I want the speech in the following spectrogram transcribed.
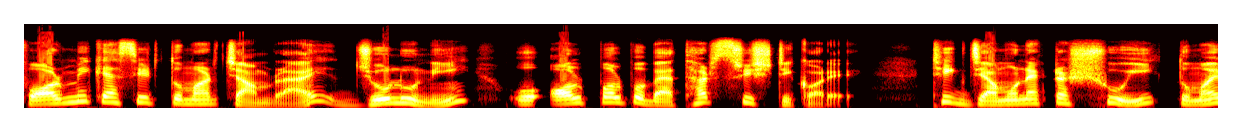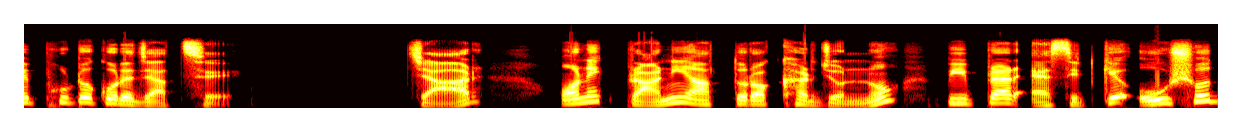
ফর্মিক অ্যাসিড তোমার চামড়ায় জ্বলুনি ও অল্প অল্প ব্যথার সৃষ্টি করে। ঠিক যেমন একটা সুই তোমায় ফুটো করে যাচ্ছে। চার, অনেক প্রাণী আত্মরক্ষার জন্য পিঁপড়ার অ্যাসিডকে ঔষধ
